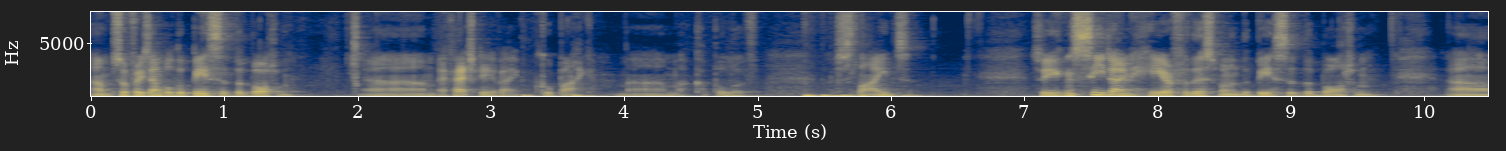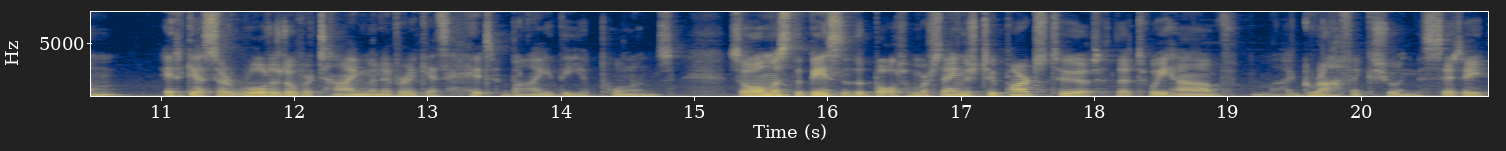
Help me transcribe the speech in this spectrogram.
Um, so for example, the base at the bottom, um, if actually if I go back um, a couple of slides, so you can see down here for this one at the base at the bottom, um, it gets eroded over time whenever it gets hit by the opponent. So almost the base of the bottom, we're saying there's two parts to it, that we have a graphic showing the city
